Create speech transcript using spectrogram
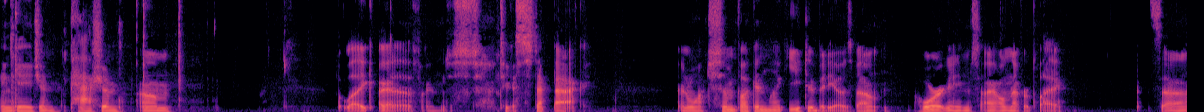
engage in passion. Um, but like, I gotta fucking just take a step back and watch some fucking like YouTube videos about horror games I'll never play. It's uh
